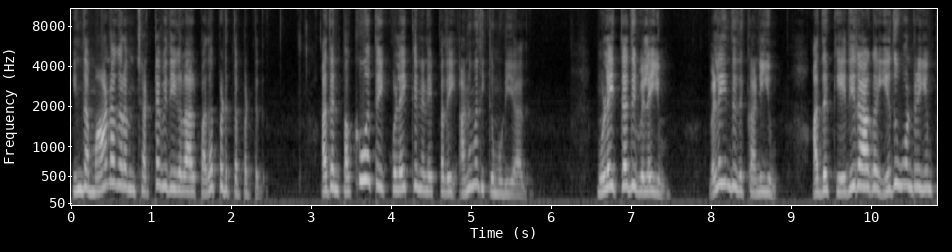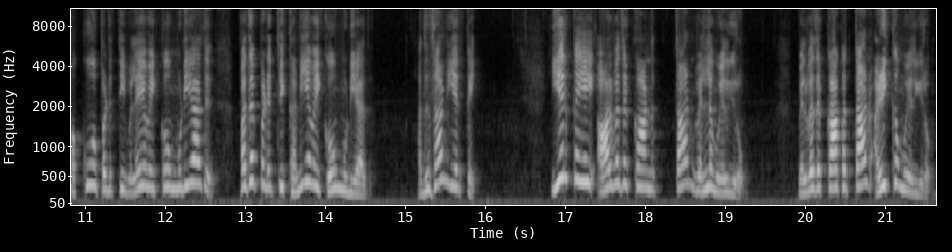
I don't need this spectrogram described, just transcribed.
இந்த மாநகரம் சட்ட விதிகளால் பதப்படுத்தப்பட்டது. அதன் பக்குவத்தை குலைக்க நினைப்பதை அனுமதிக்க முடியாது. முளைத்தது விளையும் விளைந்தது கனியும். அதற்கு எதிராக எது ஒன்றையும் பக்குவப்படுத்தி விளைய வைக்கவும் முடியாது பதப்படுத்தி கனிய வைக்கவும் முடியாது. அதுதான் இயற்கை. இயற்கையை ஆள்வதற்கானத்தான் வெல்ல முயல்கிறோம். வெல்வதற்காகத்தான் அழிக்க முயல்கிறோம்.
